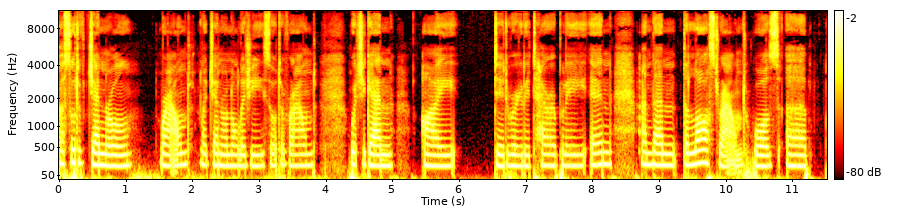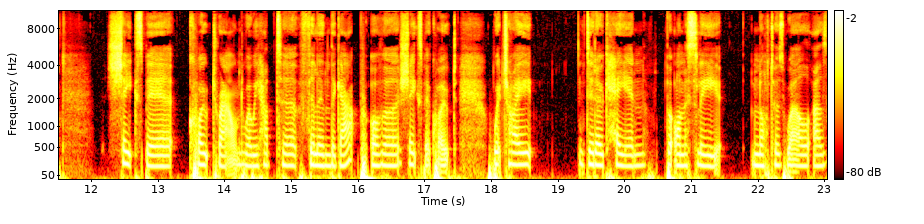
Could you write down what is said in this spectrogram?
a sort of general round, like general knowledgey sort of round, which again I did really terribly in. And then the last round was a Shakespeare quote round where we had to fill in the gap of a Shakespeare quote, which I did okay in, but honestly not as well as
